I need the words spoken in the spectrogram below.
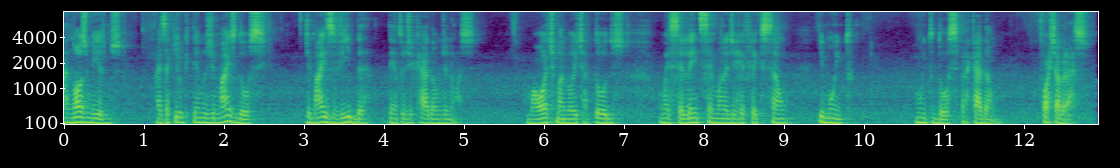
a nós mesmos, mas aquilo que temos de mais doce, de mais vida dentro de cada um de nós. Uma ótima noite a todos, uma excelente semana de reflexão e muito, muito doce para cada um. Forte abraço.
